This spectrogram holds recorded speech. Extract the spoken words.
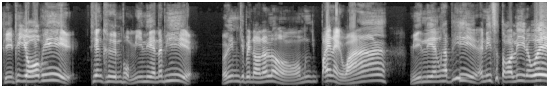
พี่พี่โยพี่ เที่ยงคืนผมมีเรียนนะพี่เฮ้ยมึงจะไปนอนแล้วหรอมึงไปไหนวะมีเรียนครับพี่ อันนี้สตอรี่นะเว้ย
